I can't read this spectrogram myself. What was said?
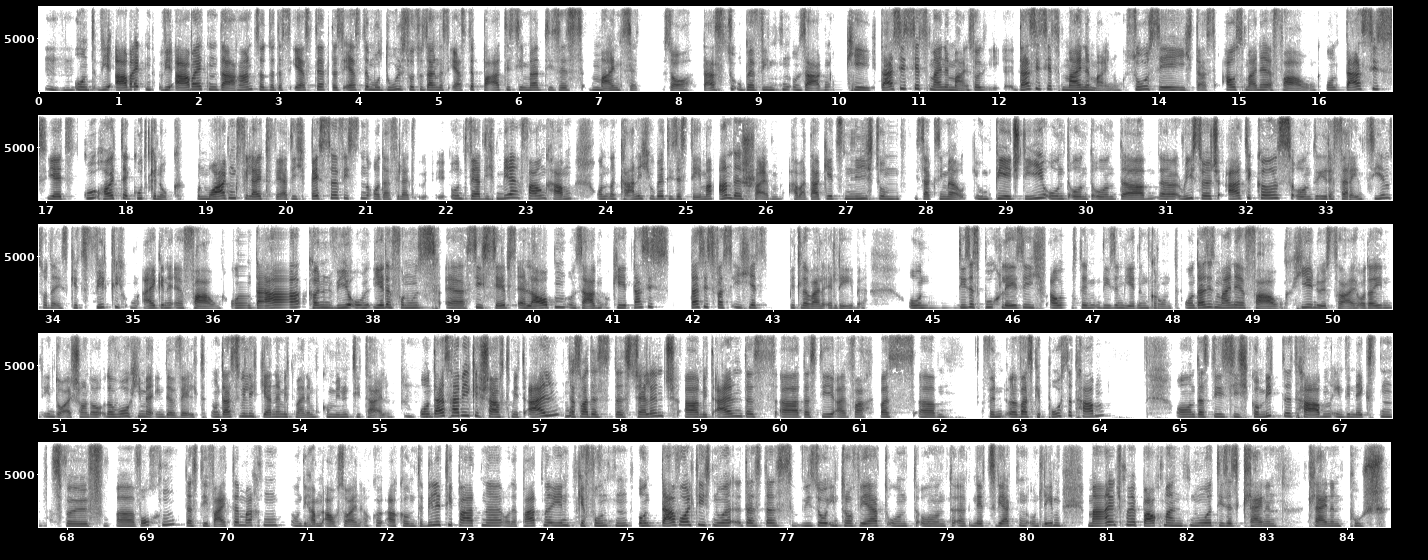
Mhm. Und wir arbeiten, wir arbeiten daran, so das erste, das erste Modul sozusagen, das erste Part ist immer dieses Mindset. So, das zu überwinden und sagen, okay, das ist jetzt meine Meinung, so, das ist jetzt meine Meinung. So sehe ich das aus meiner Erfahrung. Und das ist jetzt gut, heute gut genug. Und morgen vielleicht werde ich besser wissen oder vielleicht und werde ich mehr Erfahrung haben und dann kann ich über dieses Thema anders schreiben. Aber da geht es nicht um, ich sage es immer, um PhD und, und, und äh, äh, Research Articles und Referenzieren, sondern es geht wirklich um eigene Erfahrung. Und da können wir, jeder von uns äh, sich selbst erlauben und sagen, okay, das ist, das ist, was ich jetzt mittlerweile erlebe. Und dieses Buch lese ich aus dem, diesem jeden Grund. Und das ist meine Erfahrung hier in Österreich oder in, in Deutschland oder wo immer in der Welt. Und das will ich gerne mit meinem Community teilen. Mhm. Und das habe ich geschafft mit allen. Das war das, das Challenge, äh, mit allen, dass, äh, dass die einfach was, ähm, für, äh, was gepostet haben und dass die sich committed haben in die nächsten zwölf äh, Wochen, dass die weitermachen. Und die haben auch so einen Accountability Partner oder Partnerin gefunden. Und da wollte ich nur, dass das wie so introvert und und äh, Netzwerken und Leben. Manchmal braucht man nur dieses kleinen kleinen Push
